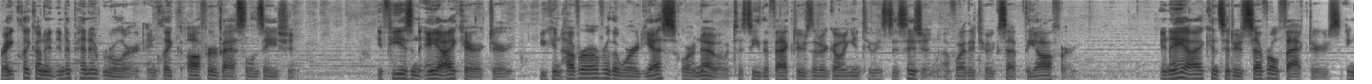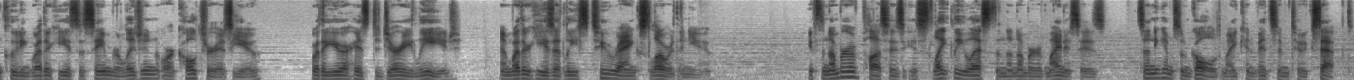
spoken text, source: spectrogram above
right-click on an independent ruler and click Offer Vassalization. If he is an AI character, you can hover over the word yes or no to see the factors that are going into his decision of whether to accept the offer. An AI considers several factors, including whether he is the same religion or culture as you, whether you are his de jure liege, and whether he is at least two ranks lower than you. If the number of pluses is slightly less than the number of minuses, sending him some gold might convince him to accept.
